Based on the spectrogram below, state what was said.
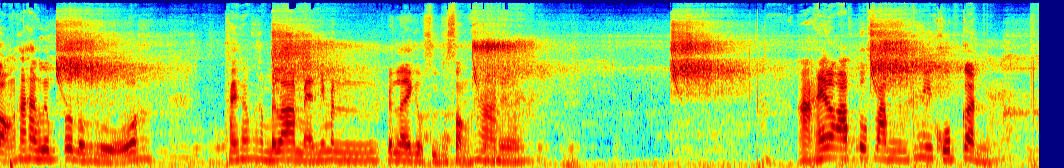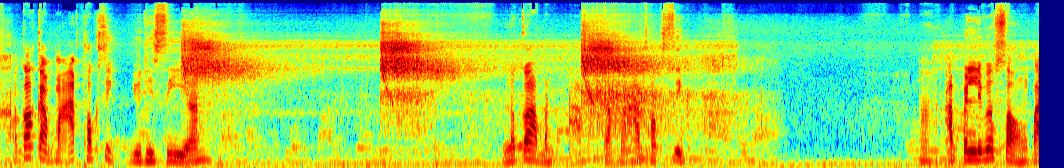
0.25 เริ่มต้น โอ้โห ไททันคาเมล่าแมนนี่มันเป็นอะไรกับ 0.25 ใช่ไหมอะ ให้เราอัพตัวฟาร์มเงินให้ครบก่อน แล้วก็กลับมาอัพท็อกซิก UTC นะ แล้วก็มันอัพกลับมาอัพท็อกซิกอัพเป็นเลเวลสองไป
